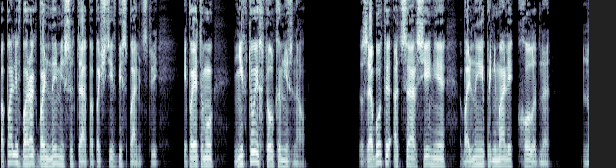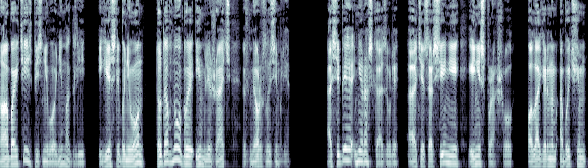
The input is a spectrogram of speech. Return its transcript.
Попали в барак больными с этапа, почти в беспамятстве, и поэтому никто их толком не знал. Заботы отца Арсения больные принимали холодно, но обойтись без него не могли, и если бы не он, то давно бы им лежать в мерзлой земле. О себе не рассказывали, а отец Арсений и не спрашивал. По лагерным обычаям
